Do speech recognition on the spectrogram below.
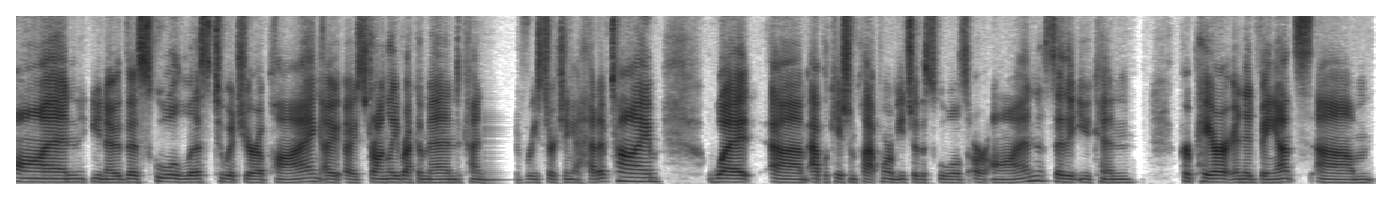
on, you know, the school list to which you're applying, I, I strongly recommend kind of researching ahead of time what um, application platform each of the schools are on so that you can prepare in advance um,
